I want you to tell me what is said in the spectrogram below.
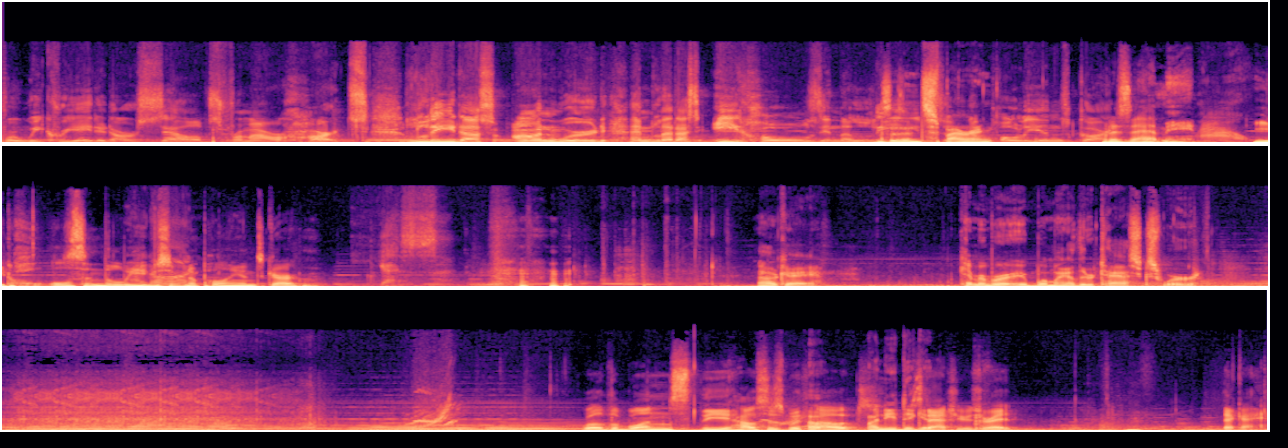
for we created ourselves from our hearts. Lead us onward, and let us eat holes in the leaves is inspiring. of Napoleon's garden. What does that mean? Eat holes in the leaves of Napoleon's garden. Yes. Okay. Can't remember what my other tasks were. Well, the ones, the houses without I need to get- statues, right? That guy.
